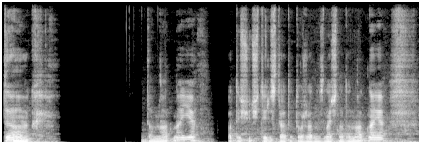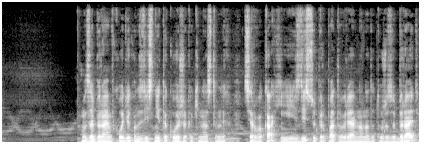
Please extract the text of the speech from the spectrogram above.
Так. Донатное. По 1400 это тоже однозначно донатная. Забираем входик. Он здесь не такой же, как и на остальных серваках. И здесь суперпатов реально надо тоже забирать.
